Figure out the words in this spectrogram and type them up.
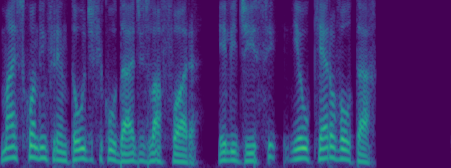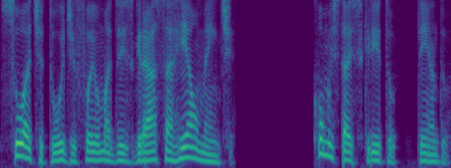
mas quando enfrentou dificuldades lá fora, ele disse: Eu quero voltar. Sua atitude foi uma desgraça realmente. Como está escrito, tendo,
